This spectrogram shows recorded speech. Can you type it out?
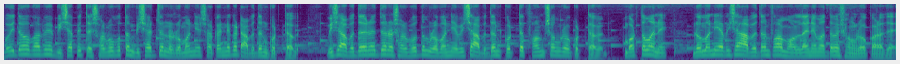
বৈধভাবে ভিসা পেতে সর্বপ্রথম ভিসার জন্য রোমানিয়া সরকারের নিকট আবেদন করতে হবে। ভিসা আবেদনের জন্য সর্বপ্রথম রোমানিয়া ভিসা আবেদন করতে ফর্ম সংগ্রহ করতে হবে। বর্তমানে রোমানিয়া ভিসা আবেদন ফর্ম অনলাইনের মাধ্যমে সংগ্রহ করা যায়।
